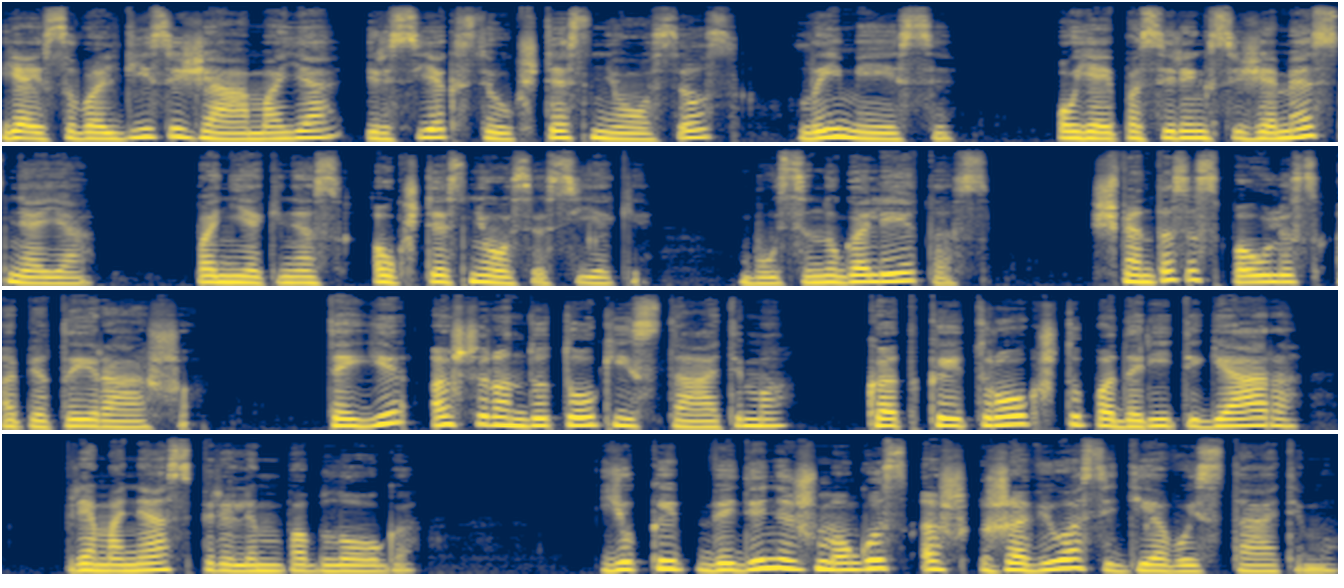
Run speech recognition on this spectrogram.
Jei suvaldysi žemąją ir sieksi aukštesniosios, laimėsi, o jei pasirinksi žemesnėje, paniekinės aukštesniosios sieki, būsi nugalėtas. Šventasis Paulius apie tai rašo. Taigi aš randu tokį įstatymą, kad kai trokštų padaryti gerą, prie manęs prilimpa bloga. Juk kaip vidinis žmogus aš žaviuosi Dievo įstatymu.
